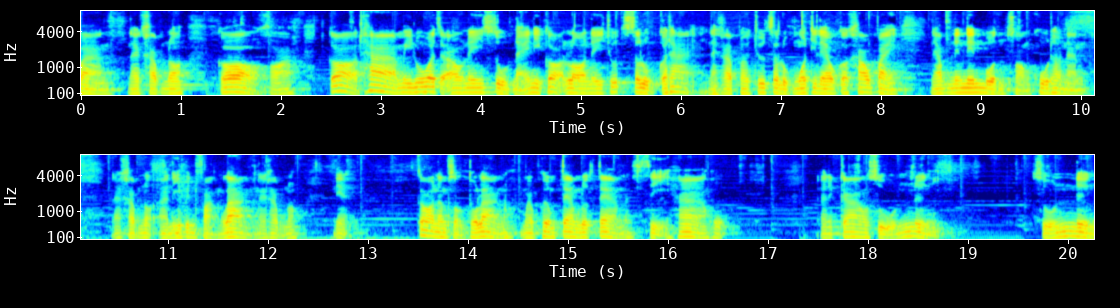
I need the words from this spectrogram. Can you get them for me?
บาลนะครับเนาะก็ขอ ก็ถ้าไม่รู้ว่าจะเอาในสูตรไหนนี่ก็รอในชุดสรุปก็ได้นะครับเพราะชุดสรุปงวดที่แล้วก็เข้าไปนะครับเน้นๆบน 2 คู่เท่านั้นนะครับเนาะอันนี้เป็นฝั่งล่างนะครับเนาะเนี่ยก็นำสองตัวล่างเนาะมาเพิ่มแต้มลดแต้มนะสี่ห้าหกอันเก้าศูนย์หนึ่งศูนย์หนึ่ง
